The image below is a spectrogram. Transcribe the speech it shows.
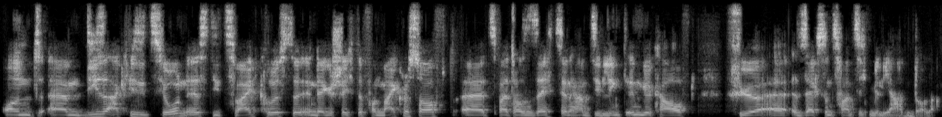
Und ähm, diese Akquisition ist die zweitgrößte in der Geschichte von Microsoft. Äh, 2016 haben sie LinkedIn gekauft für äh, 26 Milliarden Dollar.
